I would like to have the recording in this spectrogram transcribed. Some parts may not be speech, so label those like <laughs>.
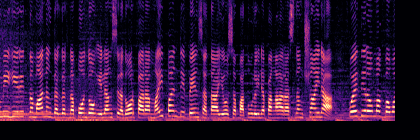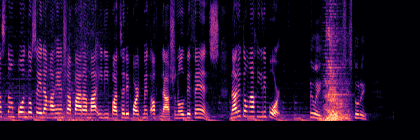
Humihirit naman ng dagdag na pondo ang ilang senador para may pandepensa tayo sa patuloy na pangaharas ng China. Pwede raw magbawas ng pondo sa ilang ahensya para mailipat sa Department of National Defense. Narito ang aking report. Anyway, si story.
